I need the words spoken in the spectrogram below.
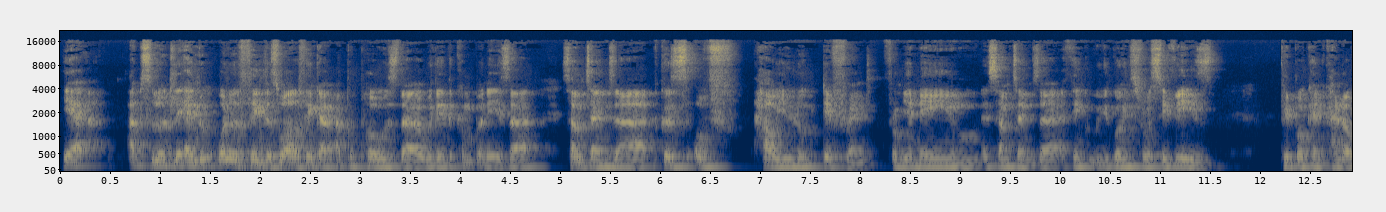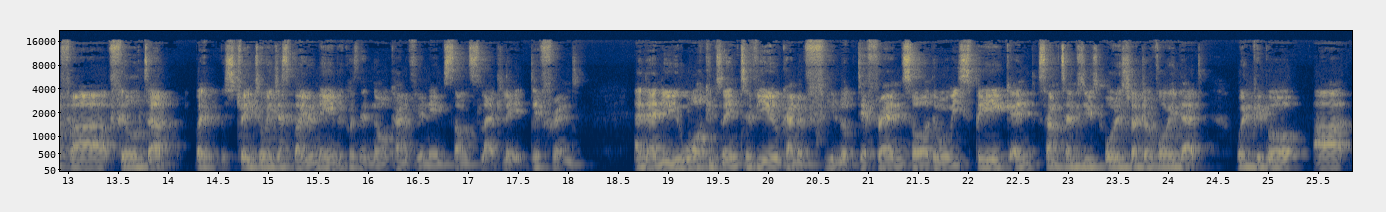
Yeah, absolutely. And one of the things as well, I think I, I proposed uh, within the company is uh, sometimes uh, because of how you look different from your name, and sometimes uh, I think you're going through CVs, people can kind of uh, filter but straight away just by your name because they know kind of your name sounds slightly different. And then you, you walk into the interview, kind of you look different, so the way we speak, and sometimes you always try to avoid that when people are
